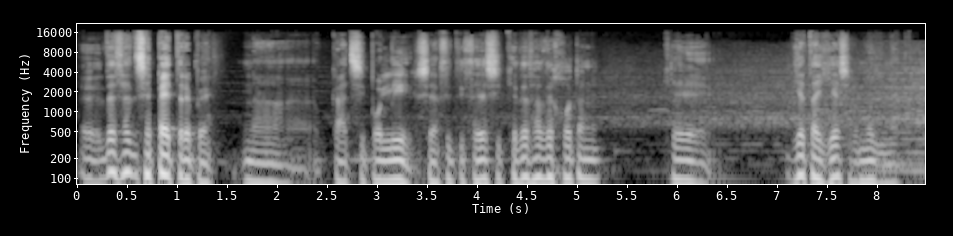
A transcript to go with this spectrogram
δεν θα της επέτρεπε να κάτσει πολύ σε αυτή τη θέση και δεν θα δεχόταν και διαταγές από μια γυναίκα.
